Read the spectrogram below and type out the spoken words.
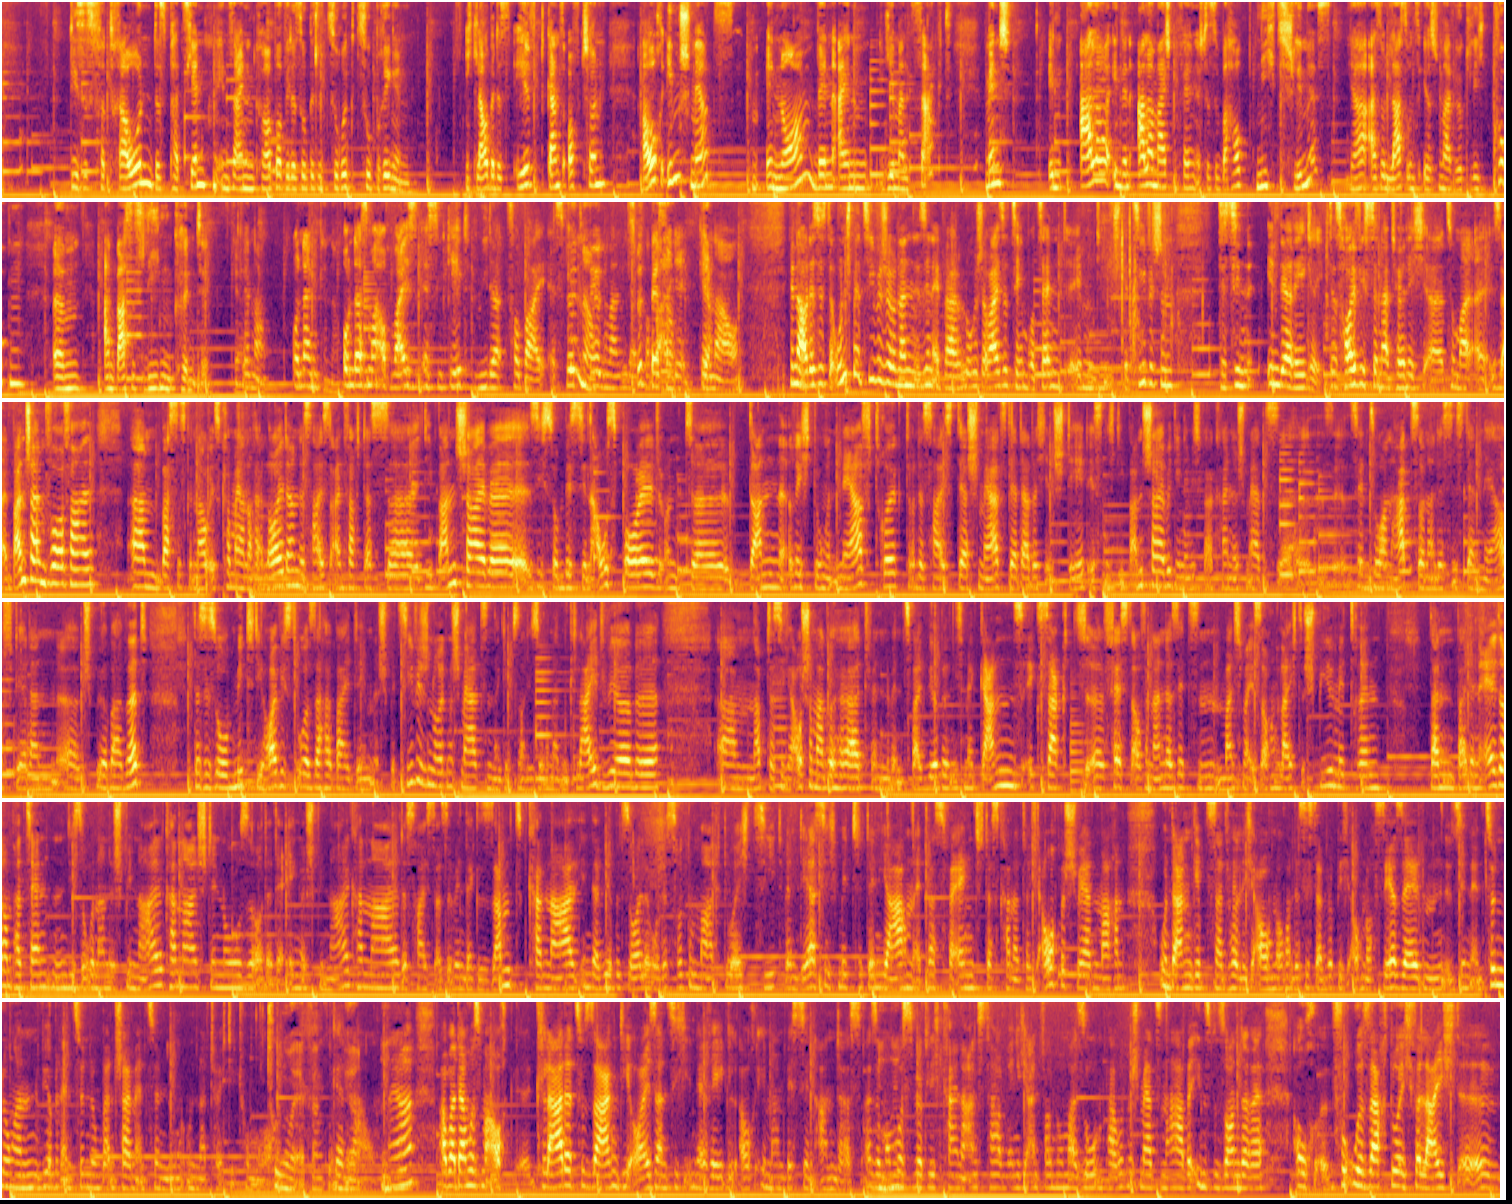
dieses Vertrauen des Patienten in seinen Körper wieder so ein bisschen zurückzubringen. Ich glaube, das hilft ganz oft schon, auch im Schmerz enorm, wenn einem jemand sagt, Mensch, in, aller, in den allermeisten Fällen ist das überhaupt nichts Schlimmes. Ja, also lass uns erstmal wirklich gucken, ähm, an was es liegen könnte. Ja. Genau. Und, dann, genau. und dass man auch weiß, es geht wieder vorbei. Es wird genau. irgendwann wieder es wird vorbei besser. gehen. Genau. Ja. Genau, das ist der unspezifische und dann sind etwa logischerweise 10% eben die spezifischen. Das sind in der Regel. Das häufigste natürlich äh, zumal, äh, ist ein Bandscheibenvorfall. Ähm, was das genau ist, kann man ja noch erläutern. Das heißt einfach, dass äh, die Bandscheibe sich so ein bisschen ausbeult und äh, dann Richtung Nerv drückt. Und das heißt, der Schmerz, der dadurch entsteht, ist nicht die Bandscheibe, die nämlich gar keine Schmerzsensoren hat, sondern das ist der Nerv, der dann äh, spürbar wird. Das ist so mit die häufigste Ursache bei dem spezifischen Rückenschmerzen. Dann gibt es noch die sogenannten Gleitwirbel. Ähm, habt das sicher auch schon mal gehört, wenn, wenn zwei Wirbel nicht mehr ganz exakt äh, fest aufeinander sitzen. Manchmal ist auch ein leichtes Spiel mit drin. Dann bei den älteren Patienten die sogenannte Spinalkanalstenose oder der enge Spinalkanal. Das heißt also, wenn der Gesamtkanal in der Wirbelsäule, wo das Rückenmark durchzieht, wenn der sich mit den Jahren etwas verengt, das kann natürlich auch Beschwerden machen. Und dann gibt es natürlich auch noch, und das ist dann wirklich auch noch sehr selten, sind Entzündungen, Wirbelentzündung, Bandscheibenentzündung und natürlich die Tumor. Tumorerkrankungen. Genau. Ja. Mhm. ja. Aber da muss man auch klar dazu sagen, die äußern sich in der Regel auch immer ein bisschen anders. Also man mhm. muss wirklich keine Angst haben, wenn ich einfach nur mal so ein paar Rückenschmerzen habe, insbesondere auch äh, verursacht durch vielleicht äh,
